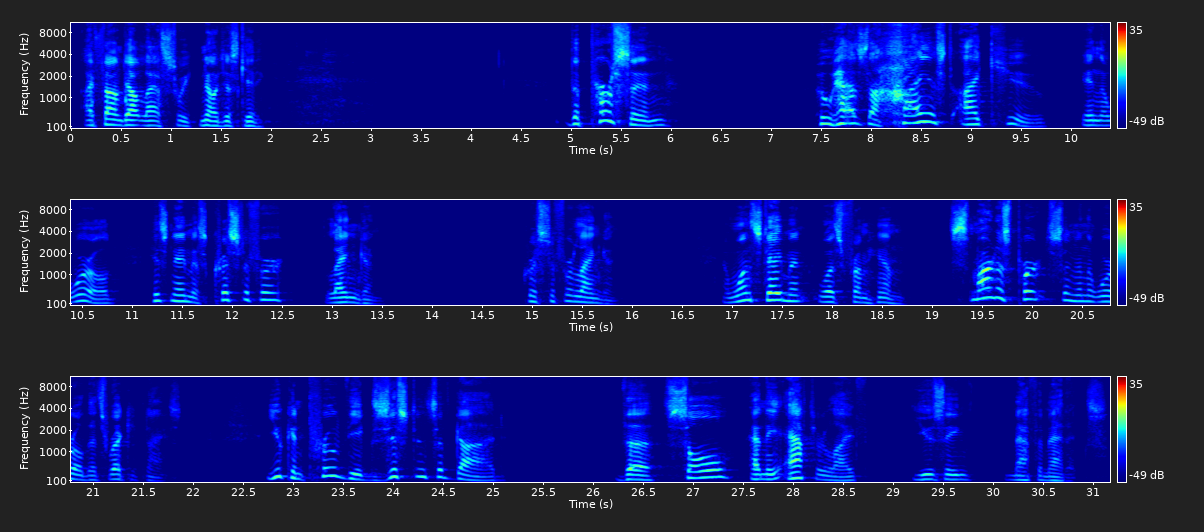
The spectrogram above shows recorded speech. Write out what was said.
I found out last week. No, just kidding. The person who has the highest IQ in the world, his name is Christopher Langan. Christopher Langan. And one statement was from him smartest person in the world that's recognized you can prove the existence of God, the soul, and the afterlife using mathematics.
